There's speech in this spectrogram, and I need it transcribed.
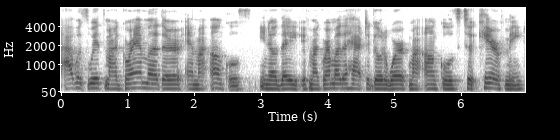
I was with my grandmother and my uncles. You know, they if my grandmother had to go to work, my uncles took care of me.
